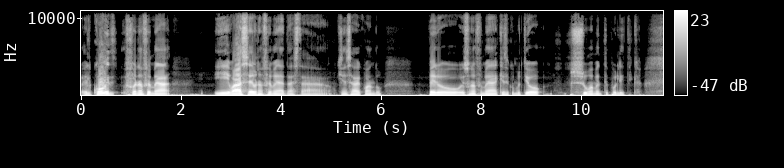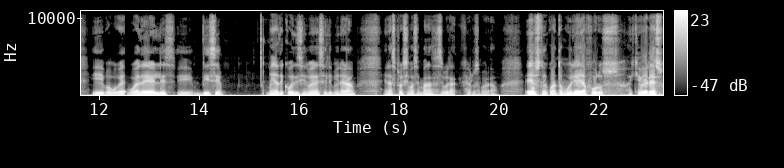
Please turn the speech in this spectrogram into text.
el COVID fue una enfermedad y va a ser una enfermedad hasta quién sabe cuándo, pero es una enfermedad que se convirtió sumamente política. Y voy, a leerles, dice, Medidas de COVID-19 se eliminarán en las próximas semanas, asegura Carlos Alvarado. Esto en cuanto a movilidad y aforos, hay que ver eso.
